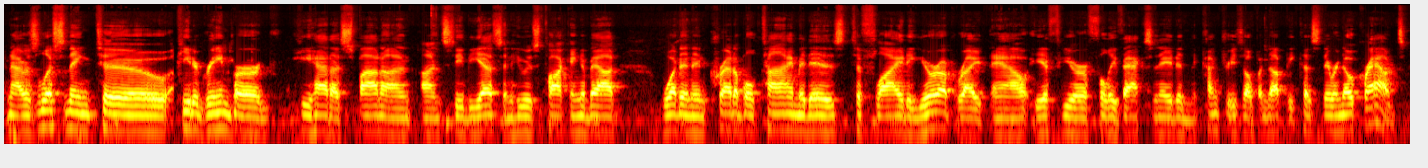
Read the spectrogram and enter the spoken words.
and I was listening to Peter Greenberg. He had a spot on on CBS, and he was talking about what an incredible time it is to fly to Europe right now if you're fully vaccinated and the country's opened up because there are no crowds.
